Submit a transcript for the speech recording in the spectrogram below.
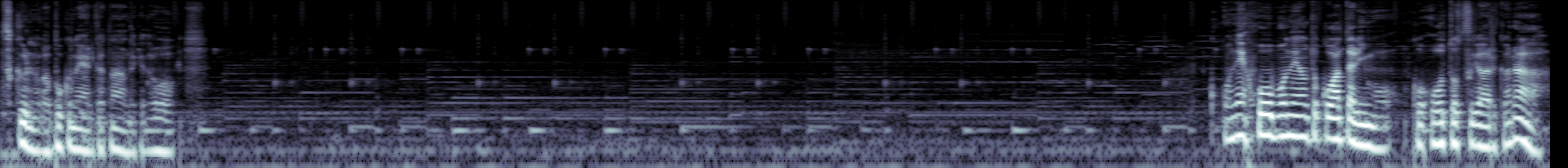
作るのが僕のやり方なんだけどこうね、頬骨のとこあたりもこう凹凸があるから、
